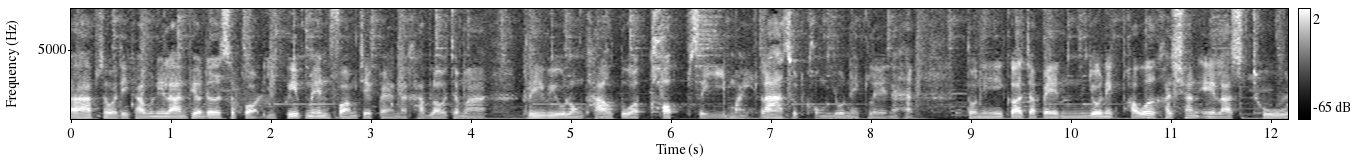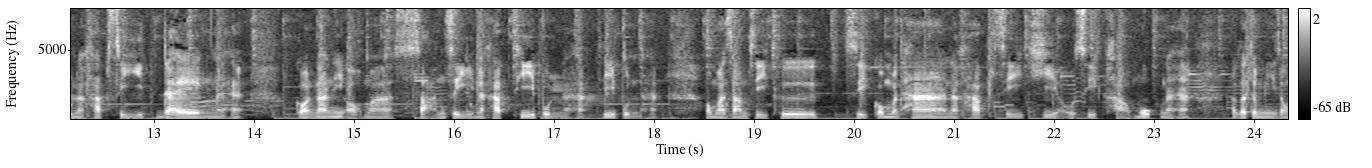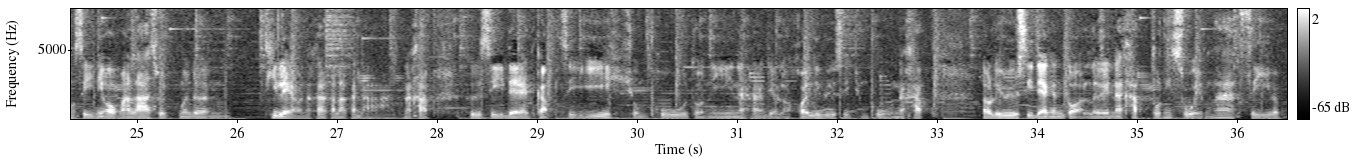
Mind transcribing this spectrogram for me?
ครับ สวัสดีครับ วันนี้ร้าน p i o d e r Sport Equipment from Japan นะครับ เราจะมารีวิวรองเท้าตัวท็อปสีใหม่ล่าสุดของ Yonex เลยนะฮะ ตัวนี้ก็จะเป็น Yonex Power Cushion Elas 2 นะครับ สีแดงนะฮะ ก่อนหน้านี้ออกมา 3 สีนะครับ ที่ญี่ปุ่นนะฮะ ที่ญี่ปุ่นนะฮะ ออกมา 3 สีคือสีกรมท่านะครับ สีเขียว สีขาวมุกนะฮะ แล้วก็จะมี 2 สีนี้ออกมาล่าสุดเมื่อเดือน ที่แล้วนะครับกรกฎานะครับ คือสีแดงกับสีชมพูตัวนี้นะฮะเดี๋ยวเราค่อยรีวิวสีชมพูนะครับ เรารีวิวสีแดงกันก่อนเลยนะครับ ตัวนี้สวยมากสีแบบ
